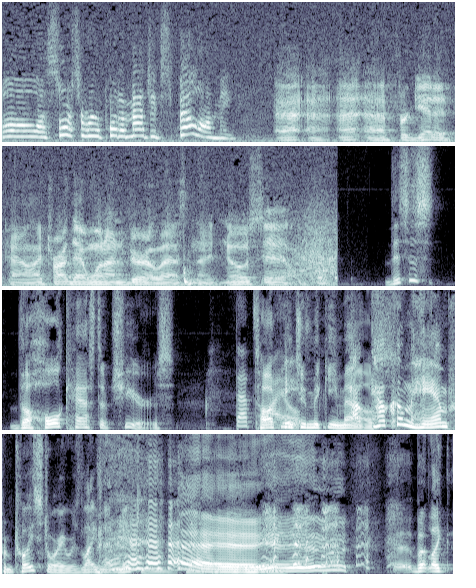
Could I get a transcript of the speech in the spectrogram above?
Oh, a sorcerer put a magic spell on me. Uh, uh, uh, uh, forget it, pal. I tried that one on Vera last night. No sale. This is the whole cast of Cheers That's talking wild. to Mickey Mouse. how come Hamm from Toy Story was lighting up Mickey? hey, but like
